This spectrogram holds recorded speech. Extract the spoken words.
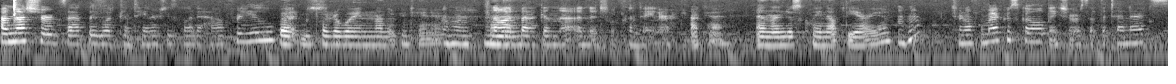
I'm not sure exactly what container she's going to have for you, But we put it away in another container. Mhm, not then- back in the initial container. Okay, and then just clean up the area. Mm-hmm. Turn off your microscope, make sure it's at the 10x.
